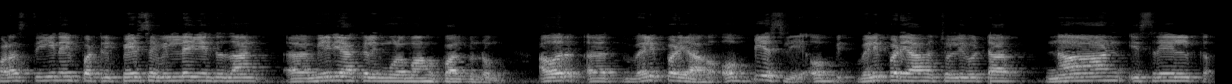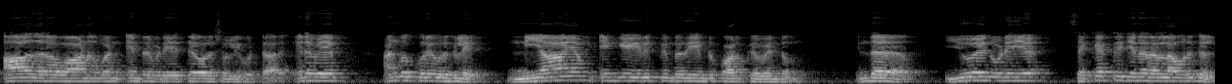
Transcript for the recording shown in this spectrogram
பலஸ்தீனை பற்றி பேசவில்லை என்றுதான் மீடியாக்களின் மூலமாக பார்க்கின்றோம். அவர் வெளிப்படையாக ஒப்வியஸ்லி வெளிப்படையாக சொல்லிவிட்டார் நான் இஸ்ரேலுக்கு ஆதரவானவன் என்ற விடயத்தை அவர் சொல்லிவிட்டார். எனவே அன்புக்குரியவர்களே நியாயம் எங்கே இருக்கின்றது என்று பார்க்க வேண்டும். இந்த யுஎனுடைய செக்ரட்டரி ஜெனரல் அவர்கள்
